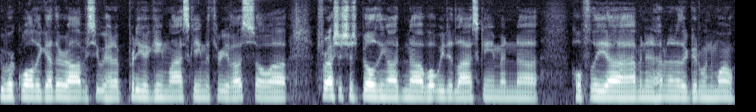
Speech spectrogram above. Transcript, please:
we work well together. Obviously, we had a pretty good game last game, the three of us. So uh, for us, it's just building on uh, what we did last game and uh, hopefully uh, having having another good one tomorrow.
